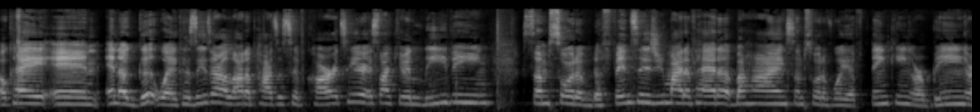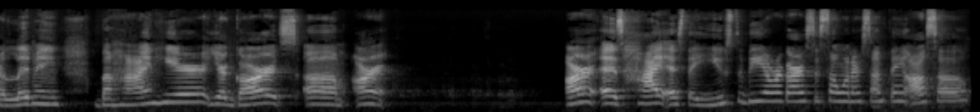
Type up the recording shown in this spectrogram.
okay? And in a good way because these are a lot of positive cards here. It's like you're leaving some sort of defenses you might have had up behind some sort of way of thinking or being or living behind here. Your guards um aren't aren't as high as they used to be in regards to someone or something also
